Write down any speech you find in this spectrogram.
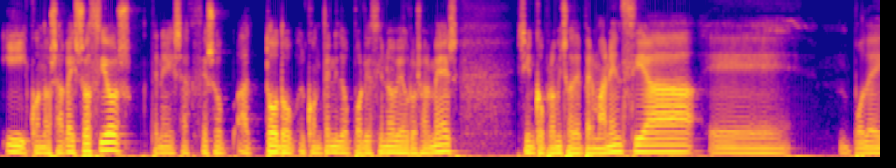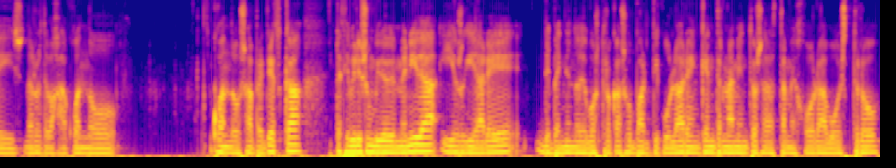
Y cuando os hagáis socios, tenéis acceso a todo el contenido por 19 euros al mes, sin compromiso de permanencia. Eh, podéis daros de baja cuando cuando os apetezca, recibiréis un vídeo de bienvenida y os guiaré, dependiendo de vuestro caso particular, en qué entrenamiento se adapta mejor a vuestro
